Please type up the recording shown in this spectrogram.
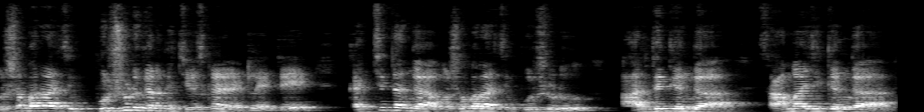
వృషభ రాశి పురుషుడు కనుక చేసుకునేటట్లయితే ఖచ్చితంగా వృషభ రాశి పురుషుడు ఆర్థికంగా సామాజికంగా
